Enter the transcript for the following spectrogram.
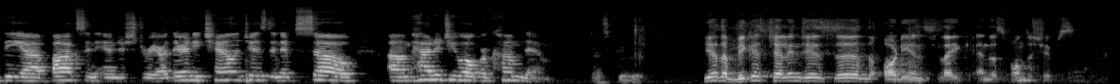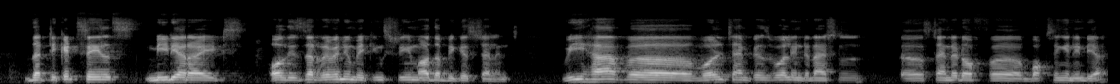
the uh, boxing industry? Are there any challenges, and if so, um, how did you overcome them? That's good. Yeah, the biggest challenge is uh, the audience, like, and the sponsorships. The ticket sales, media rights, all these, the revenue making stream are the biggest challenge. We have uh, world champions, world international uh, standard of uh, boxing in India,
